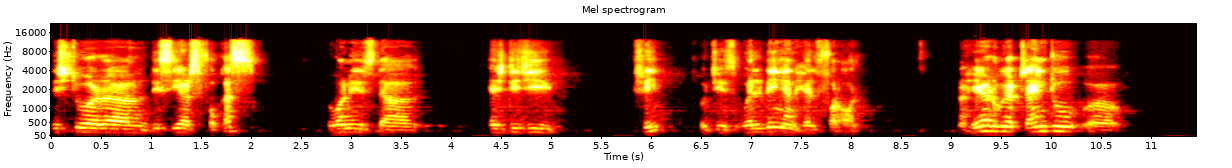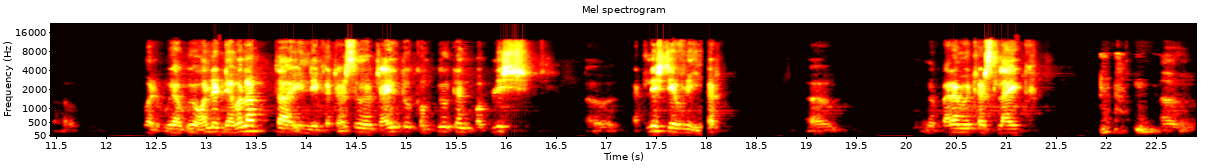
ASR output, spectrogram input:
these two are uh, this year's focus. One is the SDG 3, which is well-being and health for all. Now here we are trying to, uh, well, we have we already developed the indicators. We are trying to compute and publish uh, at least every year uh, parameters like um,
